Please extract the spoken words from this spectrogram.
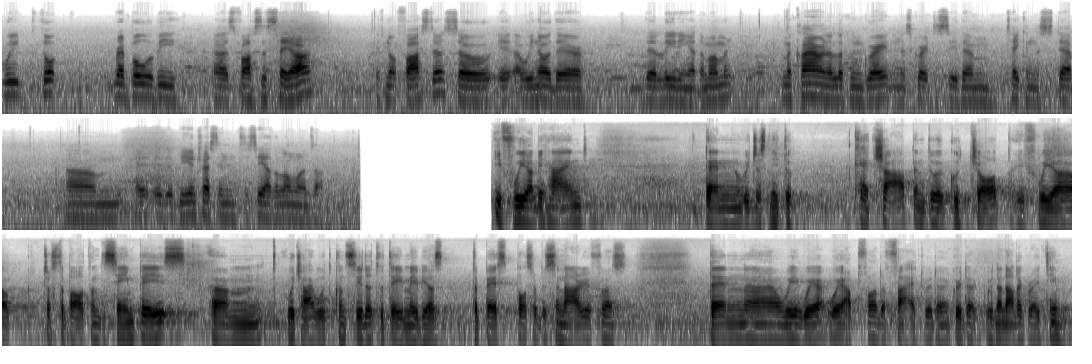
We thought Red Bull would be as fast as they are, if not faster. So it, we know they're they're leading at the moment. McLaren are looking great, and it's great to see them taking the step. Um, it, it'll be interesting to see how the long runs are. If we are behind, then we just need to catch up and do a good job. If we are just about on the same pace, um, which I would consider today maybe as the best possible scenario for us, then uh, we, we're, we're up for the fight with, a, with, a, with another great team.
